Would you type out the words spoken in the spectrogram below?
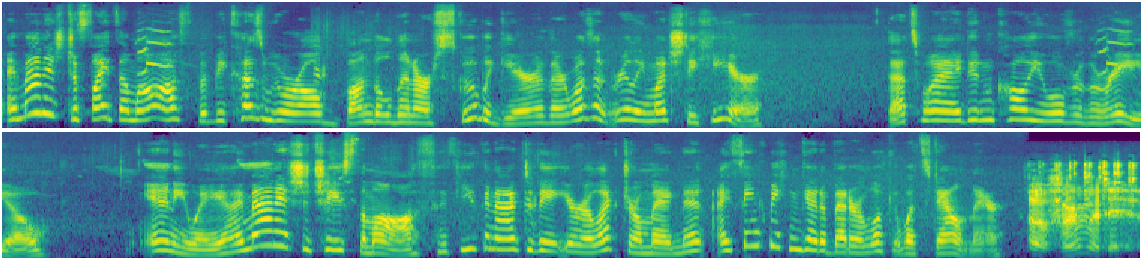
I managed to fight them off, but because we were all bundled in our scuba gear, there wasn't really much to hear. That's why I didn't call you over the radio. Anyway, I managed to chase them off. If you can activate your electromagnet, I think we can get a better look at what's down there. Affirmative.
